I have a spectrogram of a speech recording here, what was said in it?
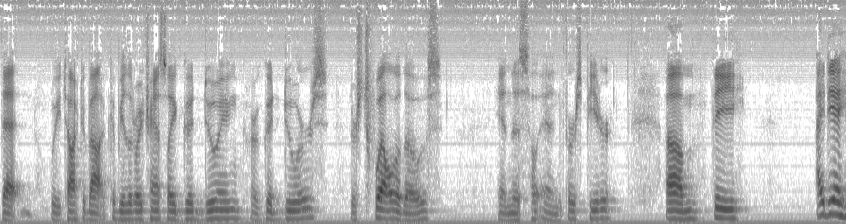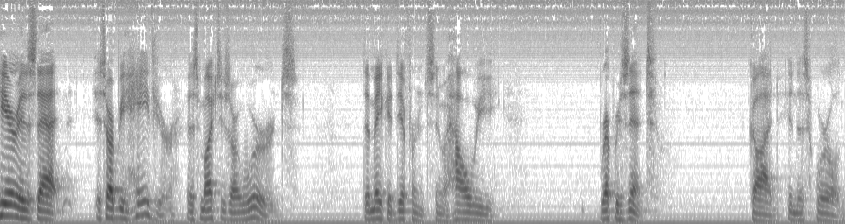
that we talked about. It could be literally translated good doing or good doers. There's 12 of those in this in First Peter. Um, the idea here is that it's our behavior as much as our words that make a difference in how we represent God in this world.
